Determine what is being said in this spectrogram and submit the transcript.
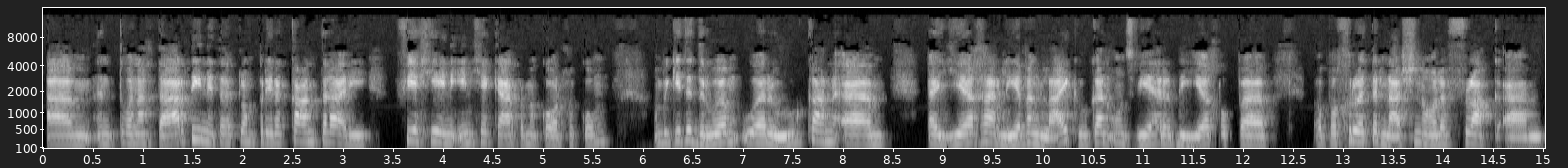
Um in 2013 het 'n klomp predikante uit die VG en die NG Kerk bymekaar gekom om bietjie te droom oor hoe kan um 'n jeugherlewing lyk? Hoe kan ons weer die jeug op 'n op 'n groter nasionale vlak um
